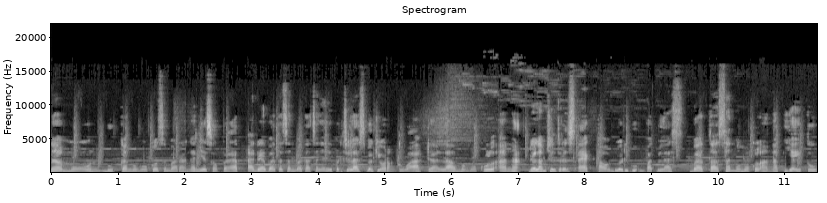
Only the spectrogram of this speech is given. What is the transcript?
Namun, bukan memukul sembarangan ya sobat, ada batasan-batasan yang diperjelas bagi orang tua dalam memukul anak. Dalam Children's Act tahun 2014, batasan memukul anak yaitu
